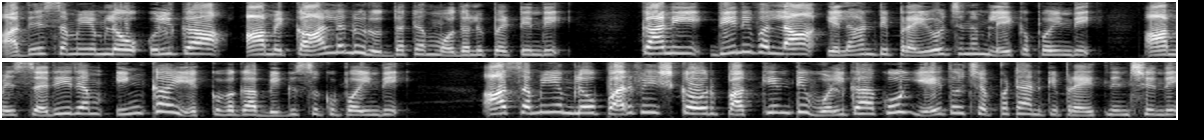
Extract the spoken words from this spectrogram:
అదే సమయంలో ఉల్గా ఆమె కాళ్ళను రుద్దటం మొదలుపెట్టింది. కాని దీనివల్ల ఎలాంటి ప్రయోజనం లేకపోయింది. ఆమె శరీరం ఇంకా ఎక్కువగా బిగుసుకుపోయింది. ఆ సమయంలో పర్వేష్ కౌర్ పక్కింటి ఉల్గాకు ఏదో చెప్పటానికి ప్రయత్నించింది.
